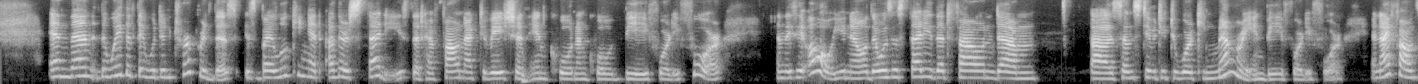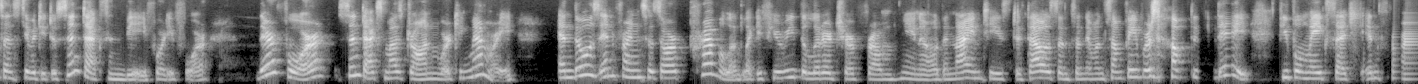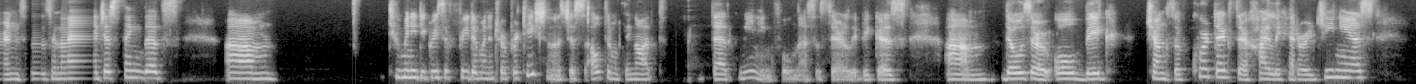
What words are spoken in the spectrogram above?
And then the way that they would interpret this is by looking at other studies that have found activation in quote unquote BA44. And they say, oh, you know, there was a study that found um, uh, sensitivity to working memory in BA44. And I found sensitivity to syntax in BA44. Therefore, syntax must draw on working memory and those inferences are prevalent. Like if you read the literature from you know the 90s 2000s and when some papers up to today people make such inferences. And i just think that's um, too many degrees of freedom and interpretation it's just ultimately not that meaningful necessarily because um, those are all big chunks of cortex. They're highly heterogeneous.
